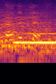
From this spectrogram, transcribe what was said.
Another left.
